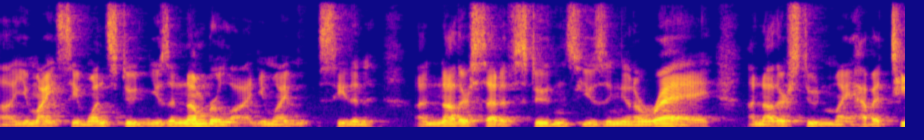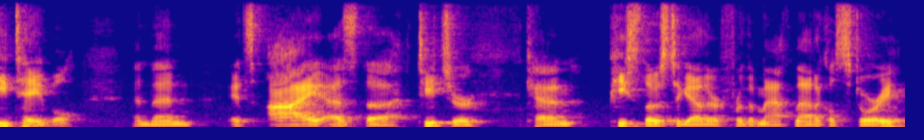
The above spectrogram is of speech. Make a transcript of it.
Uh, you might see one student use a number line. You might see the, another set of students using an array. Another student might have a T table. And then it's I, as the teacher, can piece those together for the mathematical story.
